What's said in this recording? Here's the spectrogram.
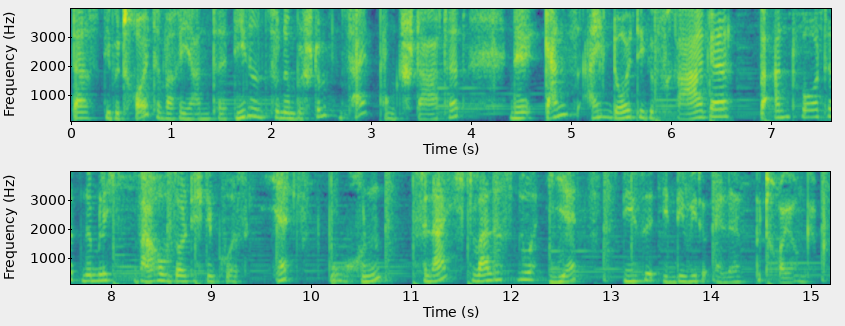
dass die betreute Variante, die nun zu einem bestimmten Zeitpunkt startet, eine ganz eindeutige Frage beantwortet, nämlich warum sollte ich den Kurs jetzt buchen Vielleicht, weil es nur jetzt diese individuelle Betreuung gibt.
